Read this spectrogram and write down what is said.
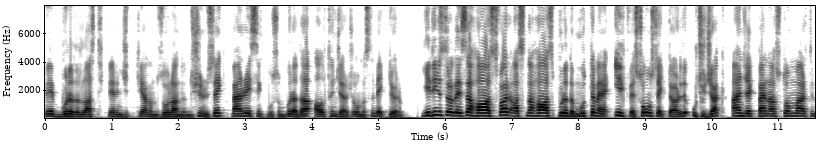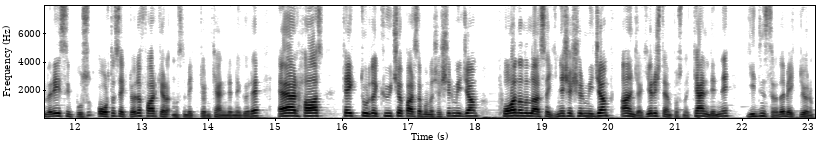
ve burada lastiklerin ciddi anlamda zorlandığını düşünürsek ben Racing Bulls'un burada 6. aracı olmasını bekliyorum. 7. sırada ise Haas var. Aslında Haas burada muhtemelen ilk ve son sektörde uçacak. Ancak ben Aston Martin ve Racing Bulls'un orta sektörde fark yaratmasını bekliyorum kendilerine göre. Eğer Haas Tek turda Q3 yaparsa buna şaşırmayacağım. Puan alırlarsa yine şaşırmayacağım. Ancak yarış temposunda kendilerini 7. sırada bekliyorum.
